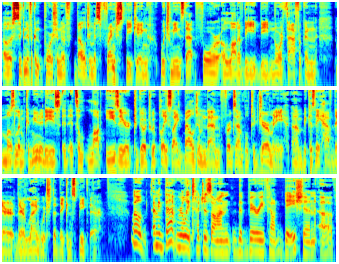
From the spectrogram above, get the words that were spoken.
a significant portion of Belgium is French speaking, which means that for a lot of the, the North African Muslim communities, it, it's a lot easier to go to a place like Belgium than, for example, to Germany, um, because they have their, their language that they can speak there. Well, I mean, that really touches on the very foundation of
